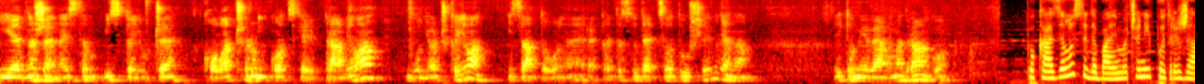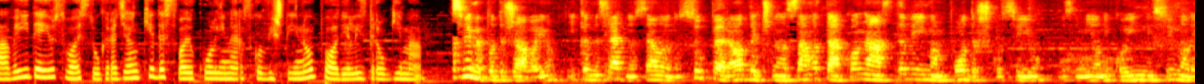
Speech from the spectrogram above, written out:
i jedna žena isto, isto juče kolač rum kocke pravila bunjočka ila i zadovoljna je rekla da su deca oduševljena i to mi je veoma drago. Pokazalo se da Bajmočani podržavaju ideju svoje sugrađanke da svoju kulinarsku vištinu podijeli s drugima. Svi me podržavaju i kad me sretnu u selu, no super, odlično, samo tako nastavi, imam podršku sviju. Mislim, i oni koji nisu imali,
